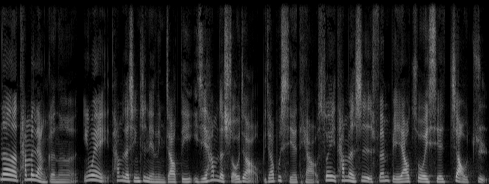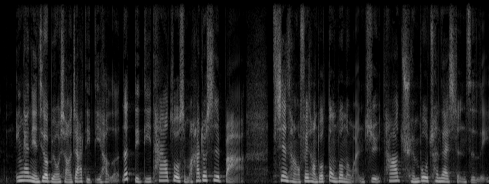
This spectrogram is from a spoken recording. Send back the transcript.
那他们两个呢？因为他们的心智年龄比较低，以及他们的手脚比较不协调，所以他们是分别要做一些教具。应该年纪都比我小，叫弟弟好了。那弟弟他要做什么？他就是把现场有非常多洞洞的玩具，他全部串在绳子里，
